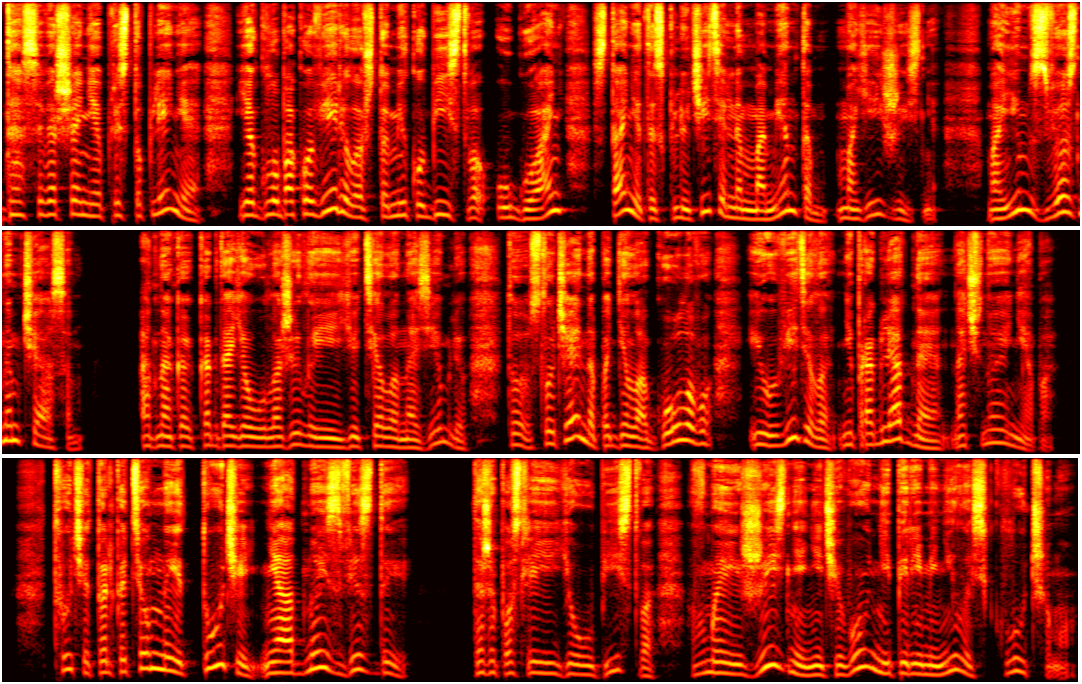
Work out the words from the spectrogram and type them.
До совершения преступления я глубоко верила, что миг убийства Угуань станет исключительным моментом моей жизни, моим звездным часом, Однако, когда я уложила ее тело на землю, то случайно подняла голову и увидела непроглядное ночное небо. Тучи, только темные тучи, ни одной звезды. Даже после ее убийства в моей жизни ничего не переменилось к лучшему.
